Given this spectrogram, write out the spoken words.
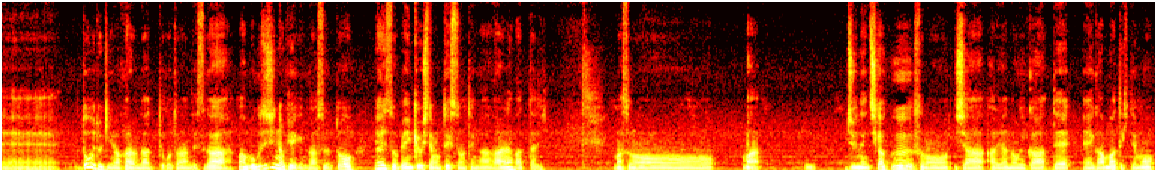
えーどういう時に分かるんだってことなんですが、まあ、僕自身の経験からするとやはりその勉強してもテストの点が上がらなかったり、まあそのまあ、10年近くその医者あるいは脳外科で、え頑張ってきても、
